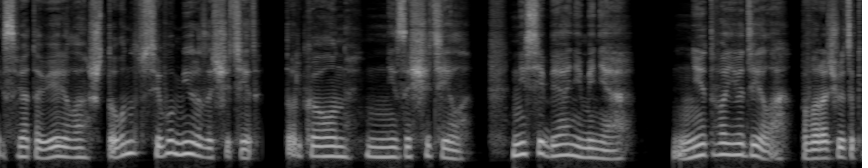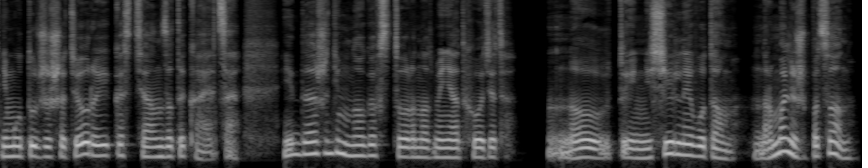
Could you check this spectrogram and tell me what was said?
и свято верила, что он от всего мира защитит. Только он не защитил. Ни себя, ни меня. «Не твое дело». Поворачивается к нему тут же шатер, и Костян затыкается. И даже немного в сторону от меня отходит. «Ну, ты не сильно его там. Нормальный же пацан».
